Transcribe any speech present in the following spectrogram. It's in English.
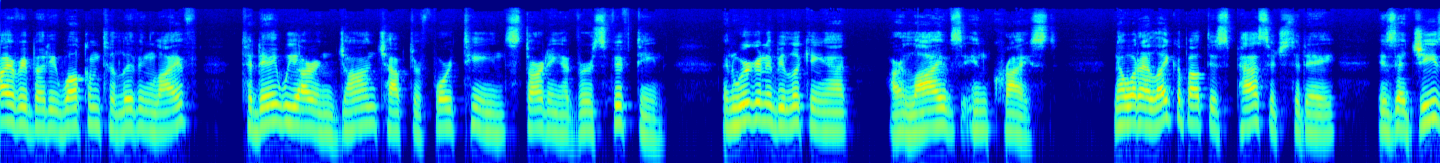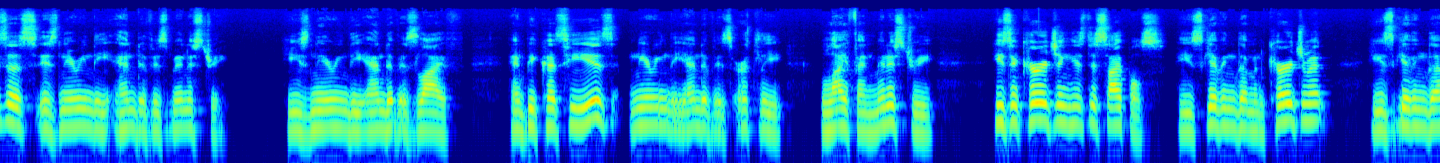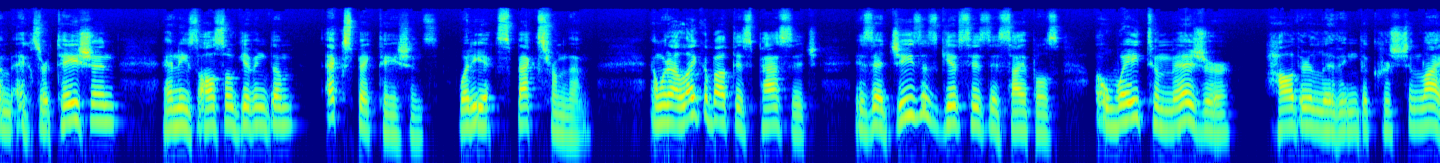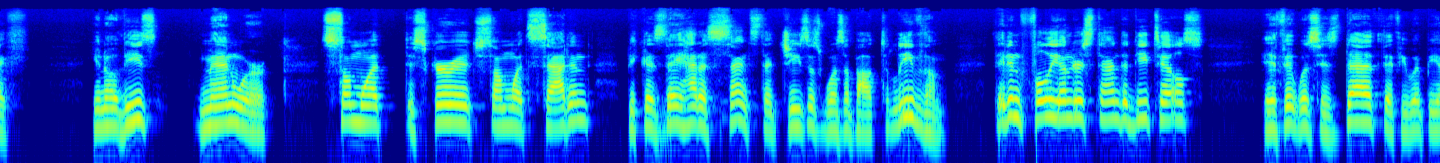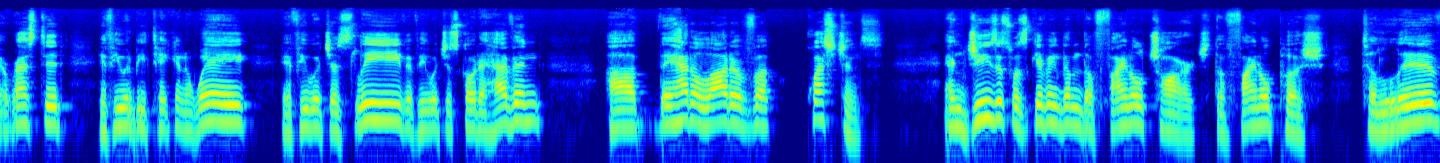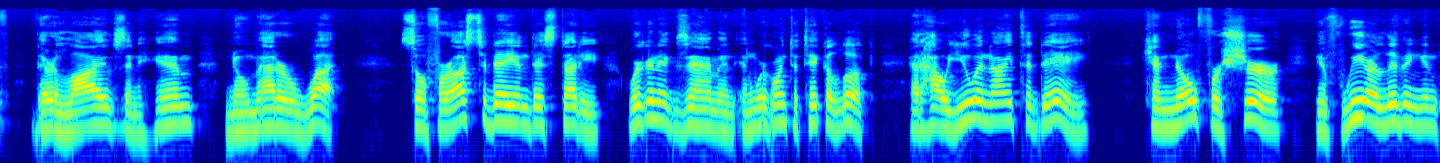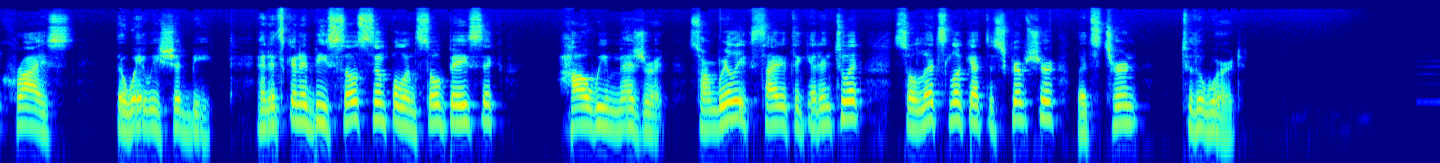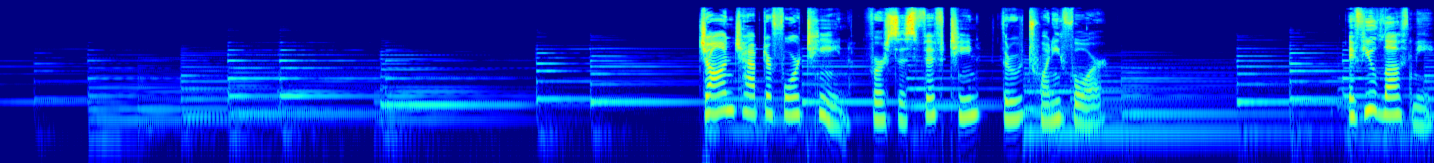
Hi, everybody. Welcome to Living Life. Today we are in John chapter 14, starting at verse 15, and we're going to be looking at our lives in Christ. Now, what I like about this passage today is that Jesus is nearing the end of his ministry. He's nearing the end of his life. And because he is nearing the end of his earthly life and ministry, he's encouraging his disciples. He's giving them encouragement He's giving them exhortation and he's also giving them expectations, what he expects from them. And what I like about this passage is that Jesus gives his disciples a way to measure how they're living the Christian life. You know, these men were somewhat discouraged, somewhat saddened because they had a sense that Jesus was about to leave them. They didn't fully understand the details if it was his death, if he would be arrested, if he would be taken away, if he would just leave, if he would just go to heaven. Uh, they had a lot of uh, questions. And Jesus was giving them the final charge, the final push to live their lives in Him no matter what. So, for us today in this study, we're going to examine and we're going to take a look at how you and I today can know for sure if we are living in Christ the way we should be. And it's going to be so simple and so basic how we measure it. So I'm really excited to get into it. So let's look at the scripture. Let's turn to the word. John chapter 14, verses 15 through 24. If you love me,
